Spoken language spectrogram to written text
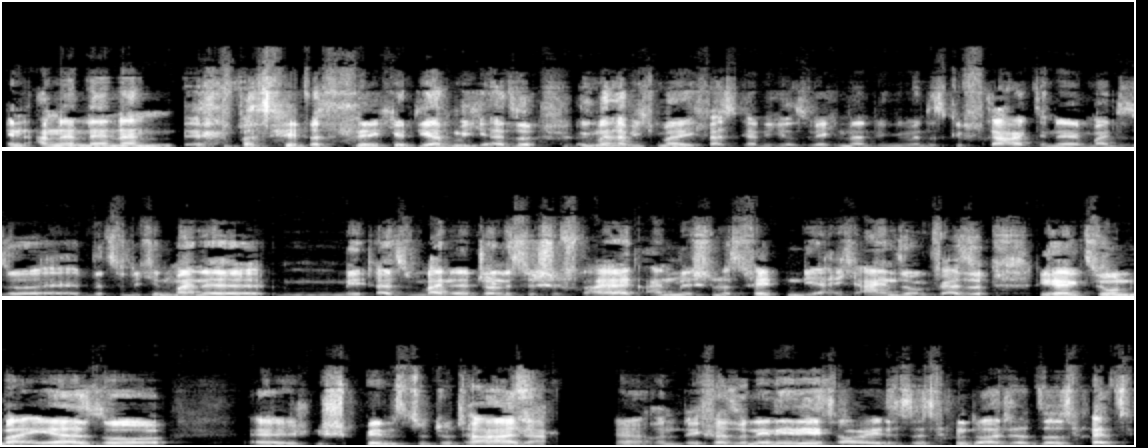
In anderen Ländern äh, passiert das nicht. Und die haben mich, also irgendwann habe ich mal, ich weiß gar nicht, aus welchem Land jemand das gefragt, und er meinte so, äh, willst du dich in meine, also meine journalistische Freiheit einmischen? Das fällt denn dir eigentlich ein. So Also die Reaktion war eher so, äh, spinnst du total da? Ja? Und ich war so, nee, nee, nee, sorry, das ist in Deutschland so, das.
